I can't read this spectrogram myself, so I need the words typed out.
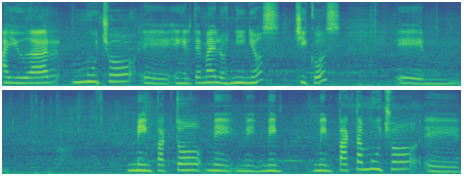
ayudar mucho eh, en el tema de los niños, chicos. Em, me impactó, me, impacta mucho em,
